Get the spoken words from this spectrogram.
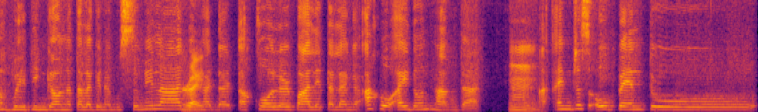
a wedding gown na talaga na gusto nila. They Right. had that, a color palette talaga. Ako, I don't have that. Mm. I'm just open to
